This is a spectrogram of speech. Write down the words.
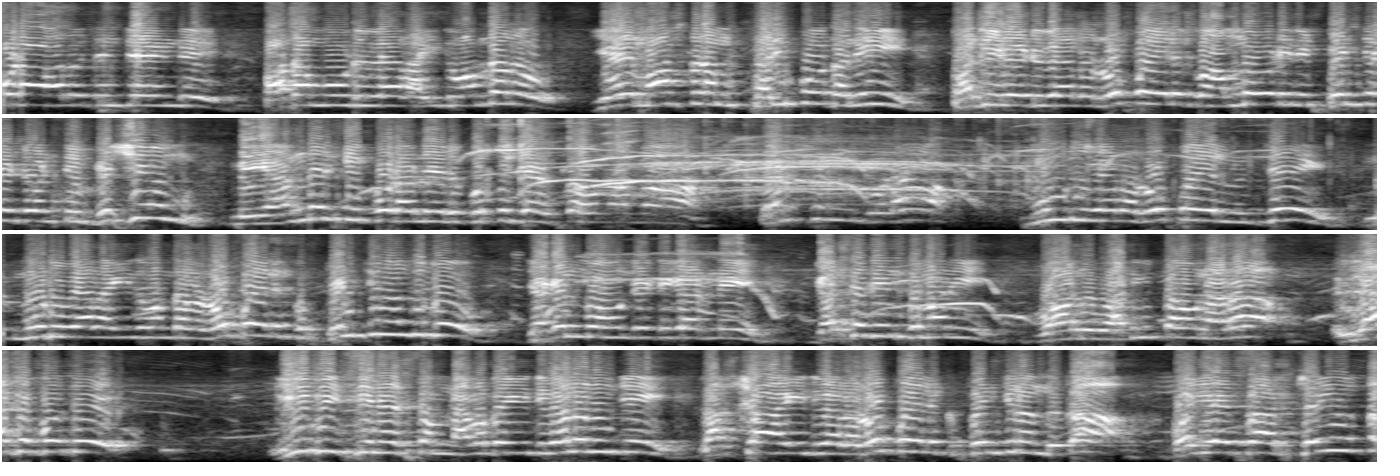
కూడా ఆలోచన చేయండి. పదమూడు వేల ఐదు వందలు ఏ మాత్రం సరిపోదని పదిహేడు వేల రూపాయలకు అమ్మఒడిని పెంచినటువంటి విషయం మీ అందరికీ కూడా నేను గుర్తు చేస్తా ఉన్నామా పెన్షన్ కూడా మూడు వేల రూపాయల నుంచి మూడు వేల ఐదు వందల రూపాయలకు పెంచినందుకు జగన్మోహన్ రెడ్డి గారిని గద్దదించమని వారు అడుగుతా ఉన్నారా? లేకపోతే ఈబీసీ నేస్తం నలభై ఐదు వేల నుంచి లక్ష ఐదు వేల రూపాయలకు పెంచినందుక వైఎస్ఆర్ చేయూత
